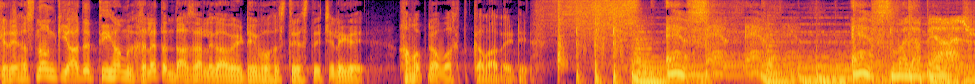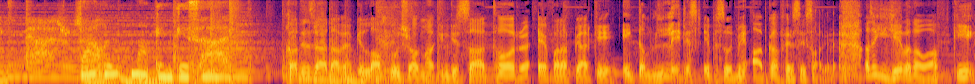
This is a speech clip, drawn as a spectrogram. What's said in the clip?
कहते हंसना उनकी आदत थी हम गलत अंदाज़ा लगा बैठे वो हँसते हँसते चले गए। हम अपना वक्त कमा बैठे। एफ़ एफ़ वाला प्यार राहुल माकिन के साथ। खादिनजाद आप हैं आपके लव कोच राहुल मार्किन के साथ और एफ़ वाला प्यार के एकदम लेटेस्ट एपिसोड में आपका फिर से स्वागत है। अच्छा ये बताओ आप कि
